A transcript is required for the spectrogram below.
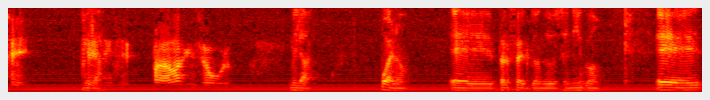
Sí, sí, sí, sí, para Racing seguro. Mira, bueno, eh, perfecto entonces, Nico. Eh,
